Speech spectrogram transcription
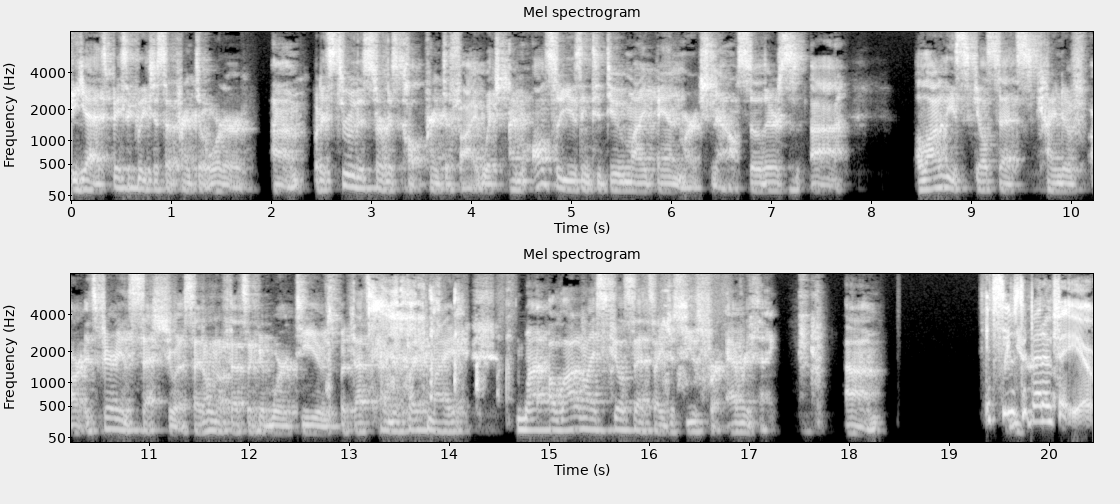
yeah, it's basically just a print to order. Um, but it's through this service called Printify, which I'm also using to do my band merch now. So there's uh, a lot of these skill sets kind of are it's very incestuous i don't know if that's a good word to use but that's kind of like my, my a lot of my skill sets i just use for everything um, it seems yeah, to benefit you.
